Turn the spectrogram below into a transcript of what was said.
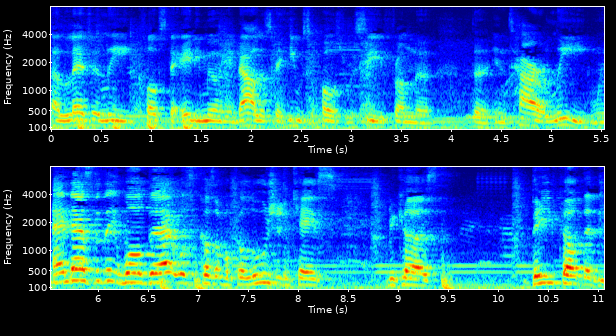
allegedly close to eighty million dollars that he was supposed to receive from the the entire league? when- And that's the thing. Well, that was because of a collusion case because they felt that the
